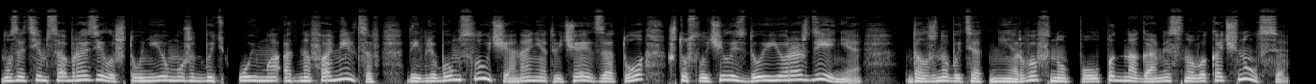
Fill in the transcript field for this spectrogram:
но затем сообразила, что у нее может быть уйма однофамильцев, да и в любом случае она не отвечает за то, что случилось до ее рождения. Должно быть от нервов, но пол под ногами снова качнулся.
